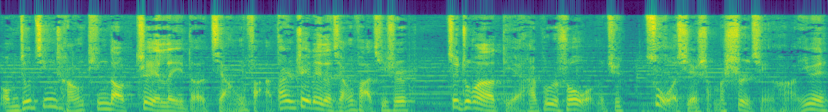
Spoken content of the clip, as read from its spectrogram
我们就经常听到这类的讲法。但是这类的讲法，其实最重要的点还不是说我们去做些什么事情哈，因为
